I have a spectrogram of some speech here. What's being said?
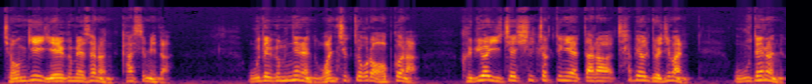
정기 예금에서는 같습니다. 우대금리는 원칙적으로 없거나 급여 이체 실적 등에 따라 차별되지만 우대는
